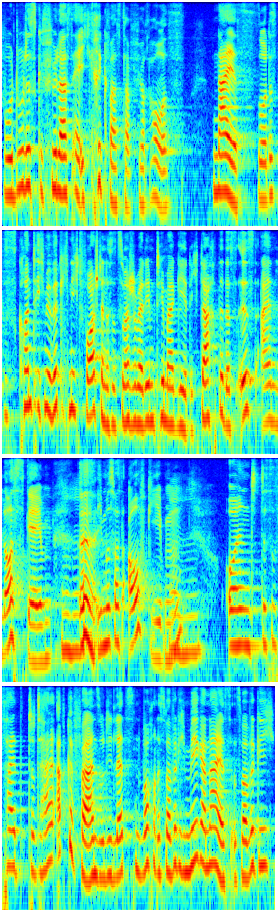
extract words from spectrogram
Wo du das Gefühl hast, ey, ich krieg was dafür raus. Nice. So, das, das konnte ich mir wirklich nicht vorstellen, dass es zum Beispiel bei dem Thema geht. Ich dachte, das ist ein Lost Game. Mhm. Äh, ich muss was aufgeben. Und das ist halt total abgefahren, so die letzten Wochen. Es war wirklich mega nice. Es war wirklich,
